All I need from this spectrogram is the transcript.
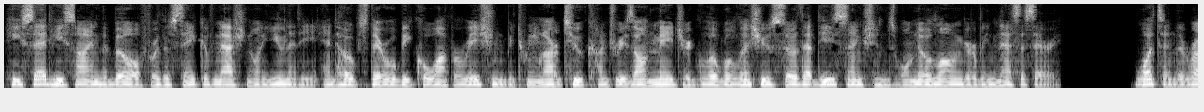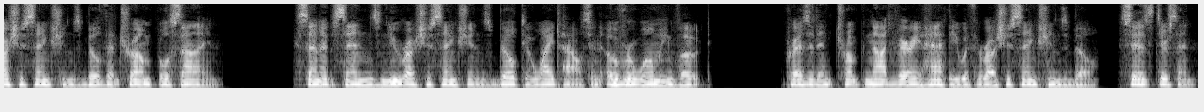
He said he signed the bill for the sake of national unity and hopes there will be cooperation between our two countries on major global issues so that these sanctions will no longer be necessary. What's in the Russia sanctions bill that Trump will sign? Senate sends new Russia sanctions bill to White House in overwhelming vote. President Trump not very happy with Russia sanctions bill, says Tillerson.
